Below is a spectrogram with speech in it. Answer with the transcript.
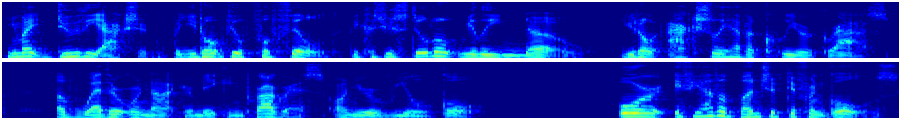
you might do the action, but you don't feel fulfilled because you still don't really know. You don't actually have a clear grasp of whether or not you're making progress on your real goal. Or if you have a bunch of different goals,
